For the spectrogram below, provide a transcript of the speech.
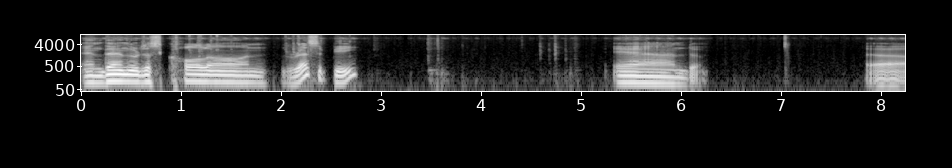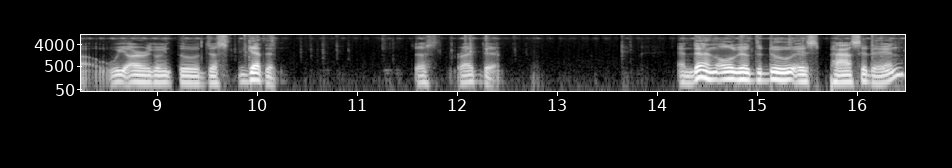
And then we'll just call on recipe. And uh, we are going to just get it just right there and then all we have to do is pass it in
